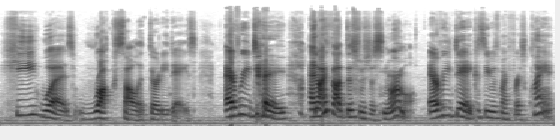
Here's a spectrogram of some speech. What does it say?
he was rock solid 30 days. Every day, and I thought this was just normal. Every day, because he was my first client,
